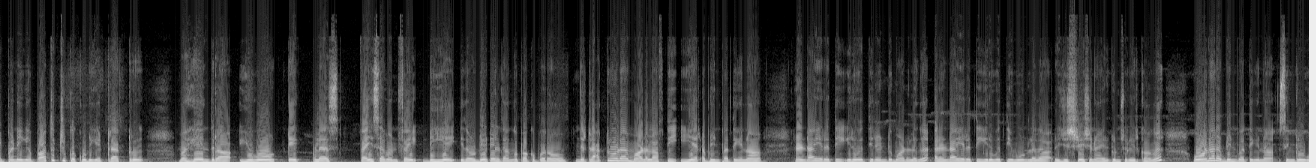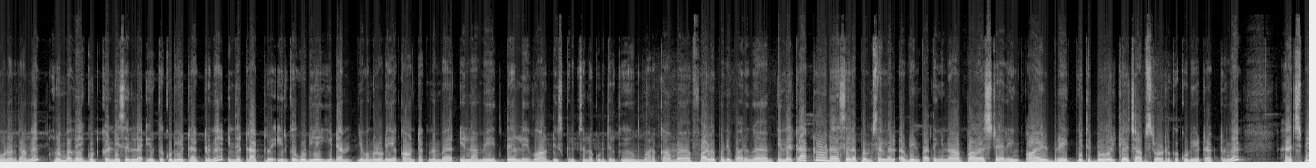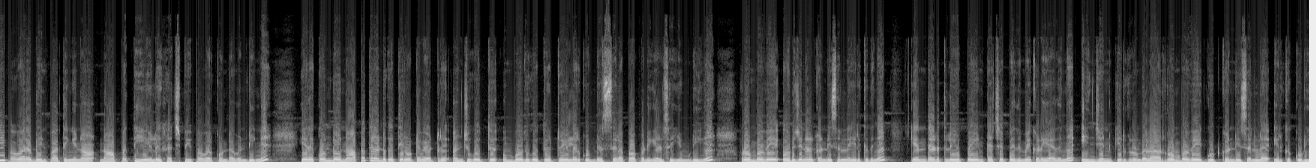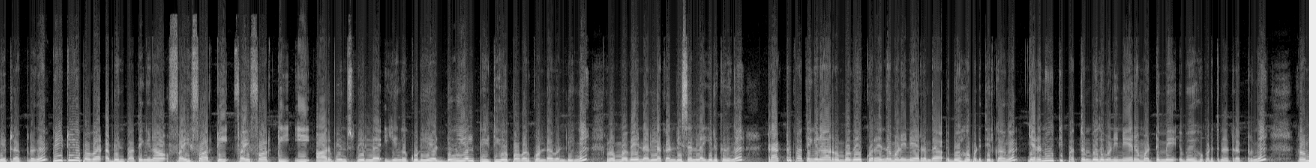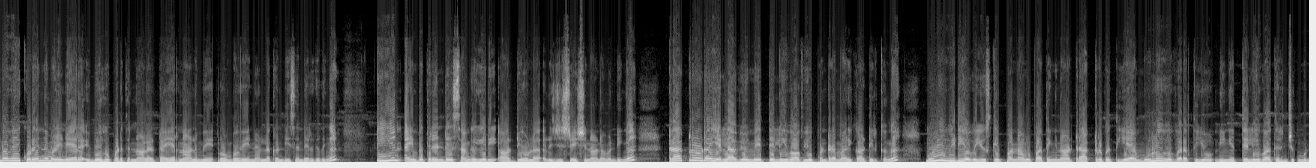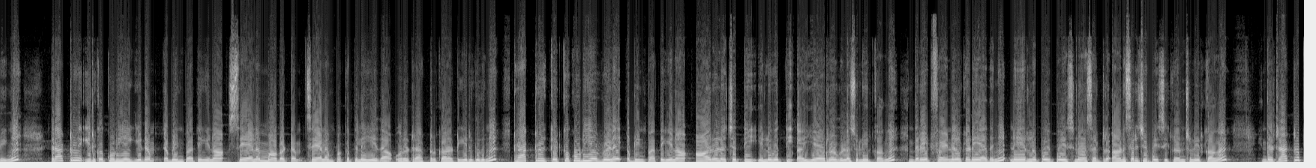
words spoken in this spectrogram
இப்போ நீங்கள் பார்த்துட்ருக்கக்கூடிய tractor Mahindra Yuvo tech plus five seven five D A detail தாங்க பார்க்க போகிறோம் இந்த டிராக்டரோட மாடல் ஆஃப் தி இயர் அப்படின்னு பார்த்தீங்கன்னா ரெண்டாயிரத்தி இருபத்தி ரெண்டு மாடலுங்க ரெண்டாயிரத்தி இருபத்தி மூணில் தான் ரிஜிஸ்ட்ரேஷன் ஆயிருக்குன்னு சொல்லியிருக்காங்க. ஓனர் அப்படின்னு பார்த்தீங்கன்னா சிங்கிள் ஓனர் தாங்க. ரொம்பவே குட் கண்டிஷனில் இருக்கக்கூடிய டிராக்டருங்க இந்த டிராக்டர் இருக்கக்கூடிய இடம் இவங்களுடைய காண்டாக்ட் நம்பர் எல்லாமே தெளிவாக டிஸ்கிரிப்ஷனில் கொடுத்துருக்கு. மறக்காமல் ஃபாலோ பண்ணி பாருங்கள் இந்த டிராக்டரோட சிறப்பம்சங்கள் அப்படின்னு பார்த்தீங்கன்னா power steering oil brake with dual clutch ஆப்ஸ்டோட இருக்கக்கூடிய டிராக்டருங்க ஹெச்பி பவர் அப்படின்னு பார்த்தீங்கன்னா நாற்பத்தி ஏழு ஹெச்பி பவர் கொண்ட வண்டிங்க. இதை கொண்டு நாற்பத்தி ரெண்டு கத்தி ரொட்டவேட்ரு அஞ்சு கொத்து ஒம்பது கொத்து ட்ரெய்லர் கொண்டு சிறப்பாக பணிகள் செய்ய முடியுங்க. ரொம்பவே ஒரிஜினல் கண்டிஷனில் இருக்குதுங்க. எந்த இடத்துலையும் பெயிண்ட் டச்சப் எதுவுமே கிடையாதுங்க. இன்ஜின் கீர்கிரவுண்டெல்லாம் ரொம்பவே குட் கண்டிஷனில் இருக்கக்கூடிய டிராக்டருங்க பிடிஓ பவர் அப்படின்னு பார்த்தீங்கன்னா five forty five forty E RPM ஸ்பீடில் இயங்கக்கூடிய டூயல் பிடிஓ பவர் கொண்ட வண்டிங்க. ரொம்பவே நல்ல கண்டிஷனில் இருக்குதுங்க. டிராக்டர் பார்த்தீங்கன்னா ரொம்பவே குறைந்த மணி நேரம் தான் உபயோகப்படுத்தியிருக்காங்க. இரநூத்தி பத்தொன்பது மணி நேரம் மட்டுமே உபயோகப்படுத்தின டிராக்டருங்க. ரொம்பவே குறைந்த மணி நேரம் உபயோகப்படுத்தினால டயர்னாலுமே ரொம்பவே நல்ல கண்டிஷன் இருக்குதுங்க. டிஎன் ஐம்பத்தி ரெண்டு சங்ககிரி ஆர்டிஓவில் ரிஜிஸ்ட்ரேஷன் ஆன வண்டிங்க. டிராக்டரோட எல்லா வியூமே தெளிவாக வியூ பண்ணுற மாதிரி காட்டியிருக்கங்க. முழு வீடியோவையும் ஸ்கிப் பண்ணாமல் பார்த்தீங்கன்னா டிராக்டர் பற்றிய முழு விவரத்தையும் நீங்கள் தெளிவாக தெரிஞ்சுக்க முடியுங்க. டிராக்டர் இருக்கக்கூடிய இடம் அப்படின்னு பார்த்தீங்கன்னா சேலம் மாவட்டம். சேலம் பக்கத்துலேயே தான் ஒரு டிராக்டர் காரட்டி இருக்குதுங்க. டிராக்டர் கேட்கக்கூடிய விலை அப்படின்னு பார்த்தீங்கன்னா ஆறு லட்சத்தி எழுபத்தி ஐயாயிரம் ரூபா விலை சொல்லியிருக்காங்க. இந்த ரேட் ஃபைனல் கிடையாதுங்க. நேரில் போய் பேசினா சற்று அனுசரித்து பேசிக்கலாம்னு சொல்லியிருக்காங்க. இந்த டிராக்டர்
